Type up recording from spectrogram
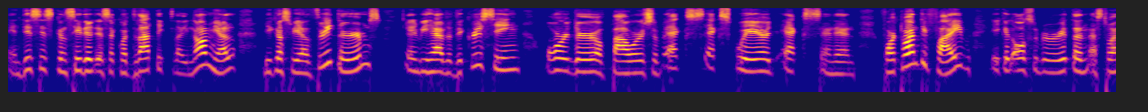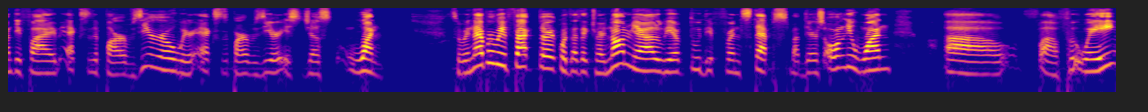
And this is considered as a quadratic trinomial because we have three terms and we have the decreasing order of powers of x, x squared, x. And then for 25, it could also be written as 25x to the power of 0, where x to the power of 0 is just 1. So whenever we factor quadratic trinomial, we have two different steps, but there's only one uh, uh way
